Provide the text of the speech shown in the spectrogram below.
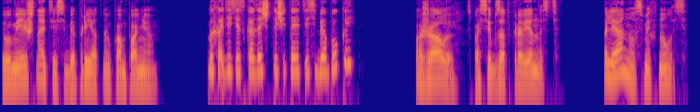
«Ты умеешь найти себе приятную компанию». «Вы хотите сказать, что считаете себя бокой?» «Пожалуй. Спасибо за откровенность». Полианна усмехнулась.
